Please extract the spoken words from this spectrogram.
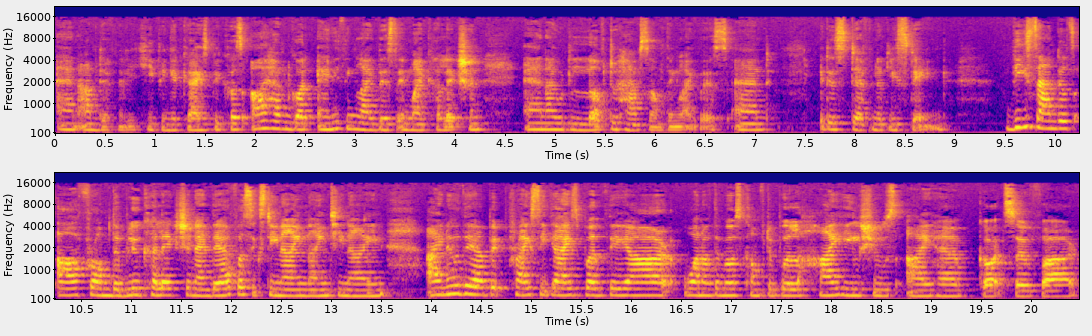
and I'm definitely keeping it guys because I haven't got anything like this in my collection and I would love to have something like this and it is definitely staying. These sandals are from the blue collection and they are for $69.99. I know they are a bit pricey guys but they are one of the most comfortable high heel shoes I have got so far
